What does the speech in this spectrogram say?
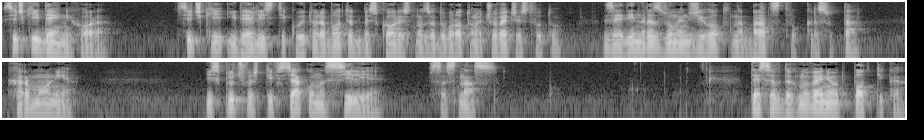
Всички идейни хора, всички идеалисти, които работят безкорисно за доброто на човечеството, за един разумен живот на братство, красота, хармония, изключващи всяко насилие с нас – те са вдъхновени от подтика,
